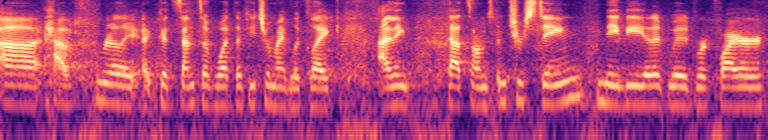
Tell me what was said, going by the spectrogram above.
uh, have really a good sense of what the future might look like. I think that sounds interesting. Maybe it would require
